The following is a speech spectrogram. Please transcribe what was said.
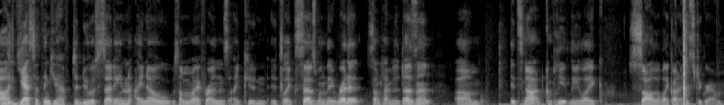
Uh, yes, I think you have to do a setting. I know some of my friends, I can, it's like says when they read it, sometimes it doesn't. Um, it's not completely like solid like on Instagram.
